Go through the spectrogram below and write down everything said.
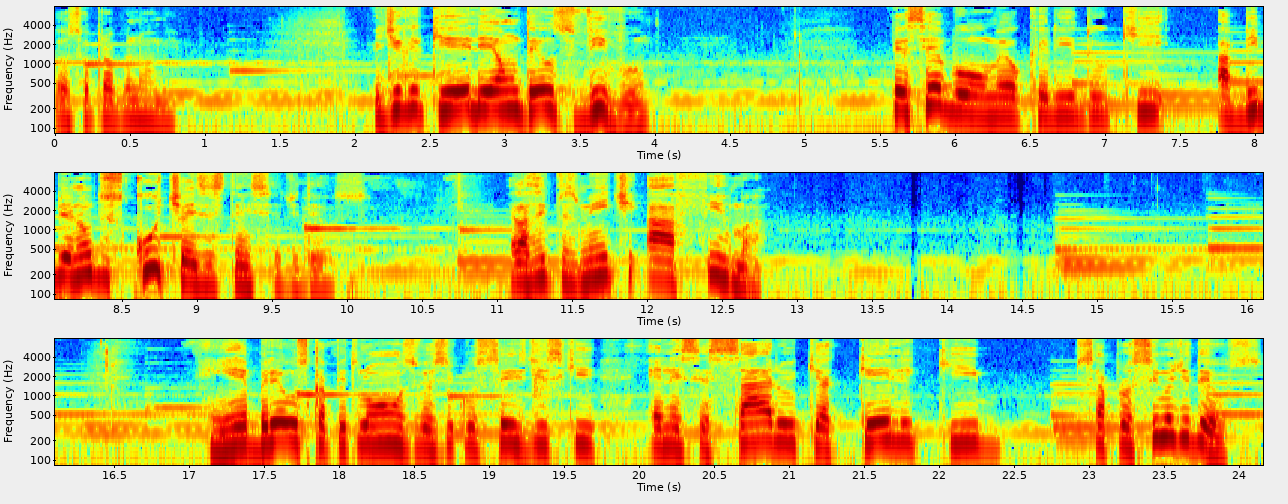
é o seu próprio nome e diga que ele é um Deus vivo. Percebam, meu querido, que a Bíblia não discute a existência de Deus. Ela simplesmente a afirma. Em Hebreus capítulo 11, versículo 6 diz que é necessário que aquele que se aproxima de Deus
